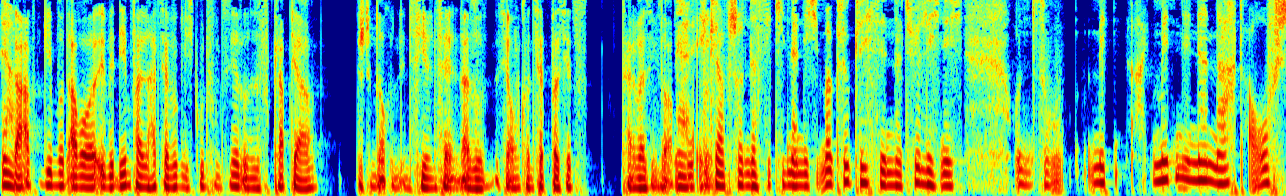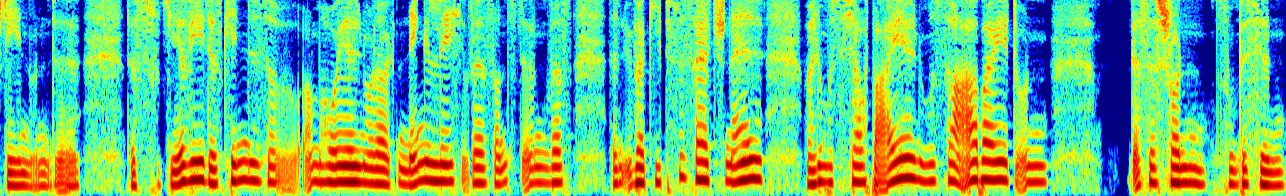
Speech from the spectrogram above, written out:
ja. da abgegeben wird. Aber in dem Fall hat es ja wirklich gut funktioniert und es klappt ja bestimmt auch in, in vielen Fällen. Also ist ja auch ein Konzept, was jetzt teilweise wieder Ja, ich glaube schon, dass die Kinder nicht immer glücklich sind, natürlich nicht. Und so mitten, mitten in der Nacht aufstehen und äh, das tut dir weh, das Kind ist so am Heulen oder nängelig oder sonst irgendwas, dann übergibst du es halt schnell, weil du musst dich auch beeilen, du musst zur Arbeit und das ist schon so ein bisschen,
